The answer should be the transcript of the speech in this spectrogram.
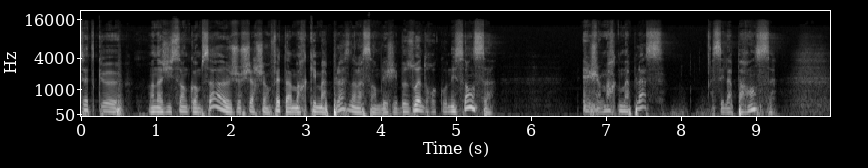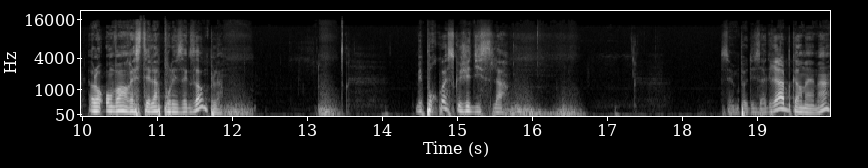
peut-être que en agissant comme ça, je cherche en fait à marquer ma place dans l'assemblée. J'ai besoin de reconnaissance. Et je marque ma place. C'est l'apparence. Alors, on va en rester là pour les exemples. Mais pourquoi est-ce que j'ai dit cela? C'est un peu désagréable quand même. Hein?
